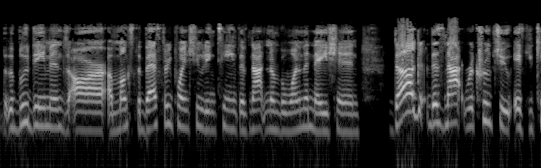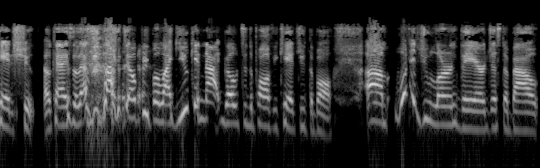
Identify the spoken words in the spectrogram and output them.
the Blue Demons are amongst the best three point shooting teams, if not number one in the nation Doug does not recruit you if you can't shoot. Okay. So that's what I tell people like you cannot go to DePaul if you can't shoot the ball. Um, what did you learn there just about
